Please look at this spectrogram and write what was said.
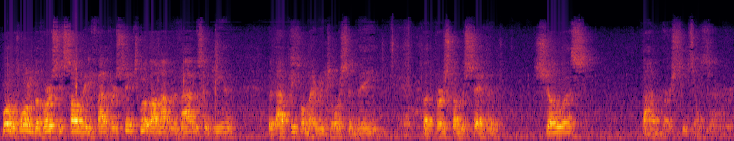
What was one of the verses, Psalm 85, verse 6, Wilt thou not revive us again, that thy people may rejoice in thee? But verse number 7, Show us thy mercies, O Lord.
